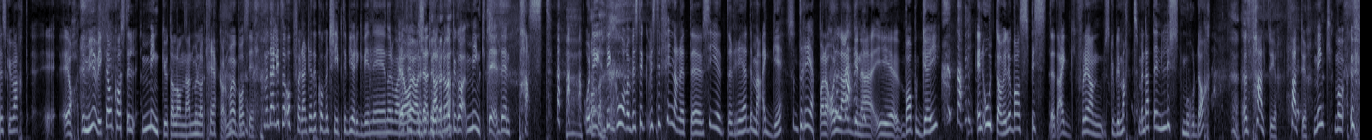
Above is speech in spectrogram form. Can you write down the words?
Det skulle vært eh, Ja, det er mye viktigere å kaste mink ut av landet enn mulla Krekar, det må jeg bare si. Men det er litt sånn oppfølgeren til det kom et skip til Bjørgvin i når var det Ja, ja, det, det, det, det mink det, det er en pest. Og det, det går, hvis det, hvis det finner et eh, si et rede med egg i, så dreper det alle eggene i, bare på gøy. En oter ville jo bare spist et egg fordi han skulle bli mett, men dette er en lystmorder. Fælt dyr. Fælt dyr. Mink må Uff.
